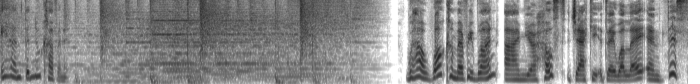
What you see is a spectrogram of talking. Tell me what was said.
and the New Covenant. Well, welcome everyone. I'm your host, Jackie Adewale, and this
